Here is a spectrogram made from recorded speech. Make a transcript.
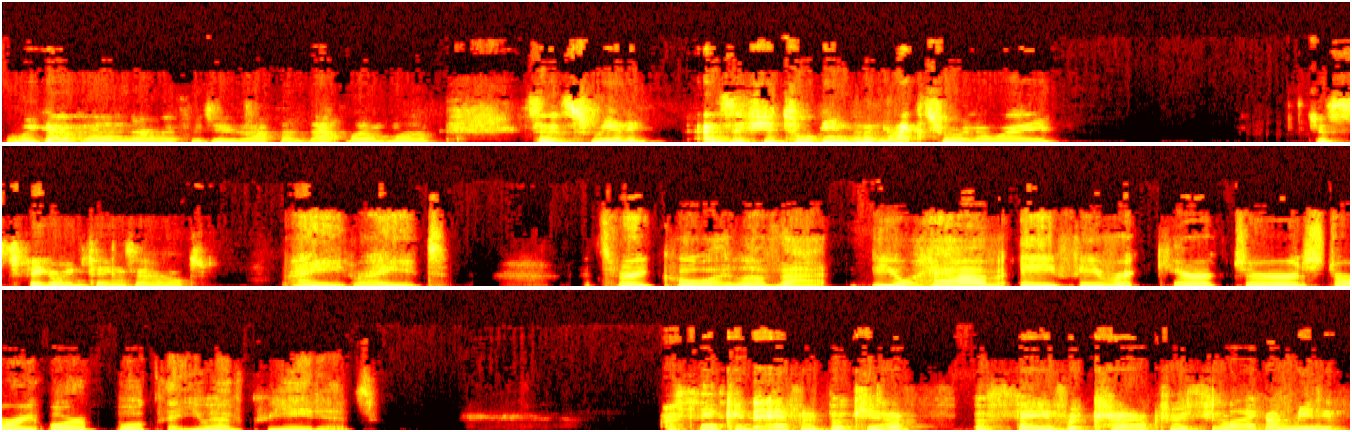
we go here now. If we do that, then that won't work. So it's really as if you're talking with an actor in a way, just figuring things out. Right, right. It's very cool. I love that. Do you have a favorite character, story, or book that you have created? I think in every book you have a favorite character, if you like. I mean,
